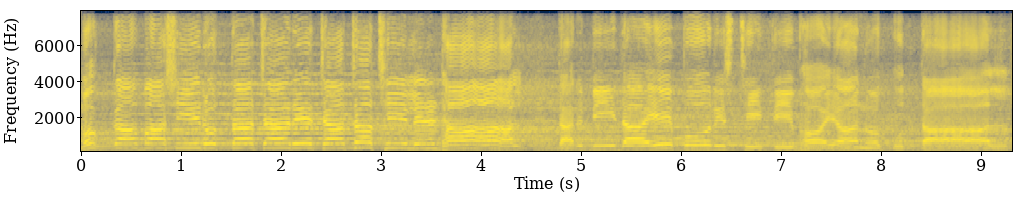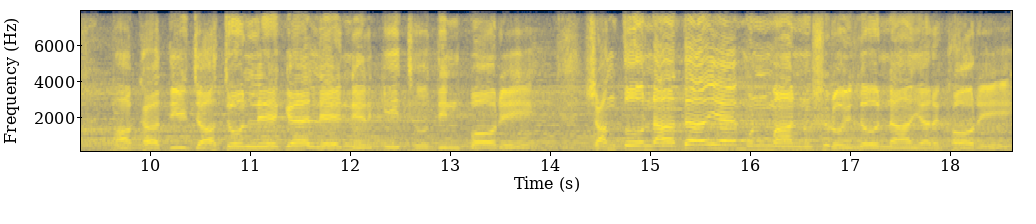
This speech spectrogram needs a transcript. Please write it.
মক্কাবাসীর অত্যাচারে চাচা ছিলেন ঢাল। তার বিদায়ে পরিস্থিতি ভয়ানক উত্তাল। মাখা দিজা চলে গেলেন এর কিছুদিন পরে। শান্ত না দেয় এমন মানুষ রইল না আর ঘরে।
